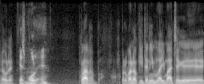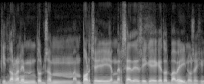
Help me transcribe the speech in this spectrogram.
a veure, És molt, eh? clar, però bueno, aquí tenim la imatge que aquí a Andorra anem tots amb, amb Porsche i amb Mercedes i que, que tot va bé, i no és així.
